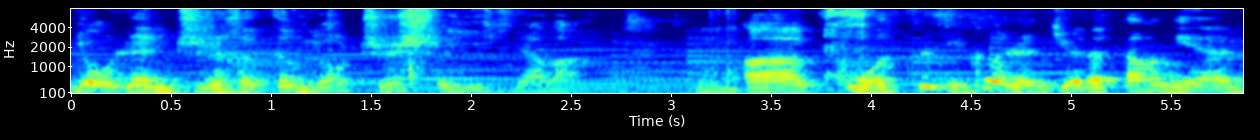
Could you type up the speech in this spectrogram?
有认知和更有知识一些了。嗯啊，我自己个人觉得，当年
